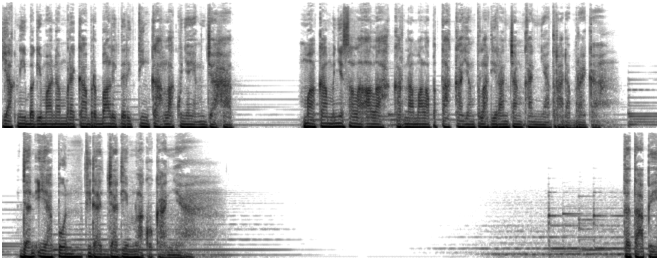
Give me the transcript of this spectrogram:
yakni bagaimana mereka berbalik dari tingkah lakunya yang jahat, maka menyesalah Allah karena malapetaka yang telah dirancangkannya terhadap mereka. Dan ia pun tidak jadi melakukannya. Tetapi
